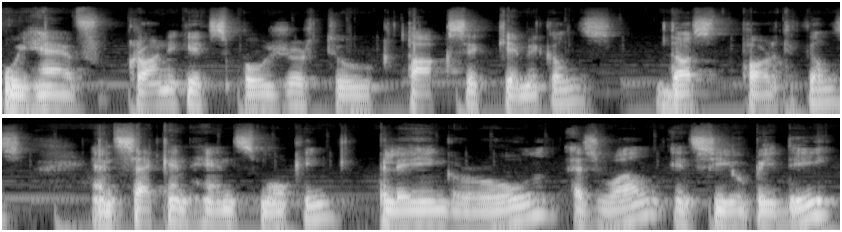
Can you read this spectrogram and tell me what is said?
we have chronic exposure to toxic chemicals, dust particles, and secondhand smoking playing a role as well in COPD.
